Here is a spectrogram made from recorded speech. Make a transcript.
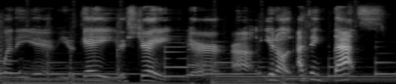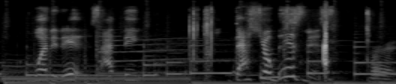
whether you're you're gay, you're straight, you're uh, you know, I think that's what it is. I think that's your business. Right.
